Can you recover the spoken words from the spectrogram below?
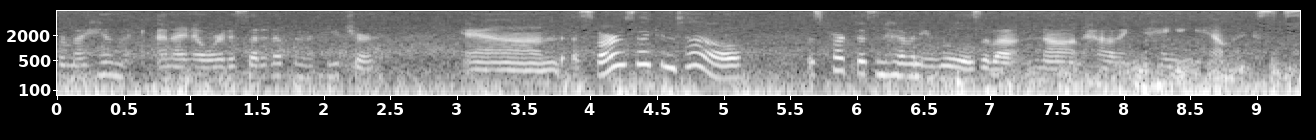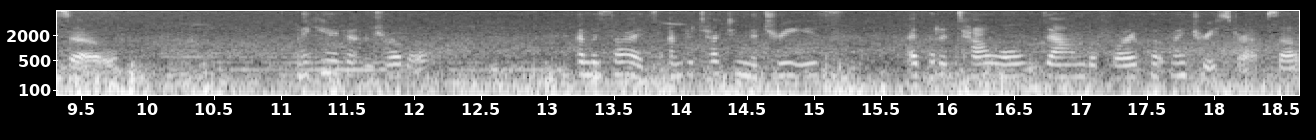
for my hammock and I know where to set it up in the future. And as far as I can tell, this park doesn't have any rules about not having hanging hammocks, so I can't get in trouble. And besides, I'm protecting the trees. I put a towel down before I put my tree straps up,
